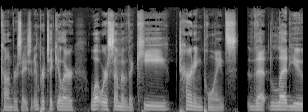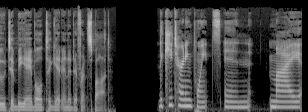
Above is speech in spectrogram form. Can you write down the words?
conversation. In particular, what were some of the key turning points that led you to be able to get in a different spot? The key turning points in my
